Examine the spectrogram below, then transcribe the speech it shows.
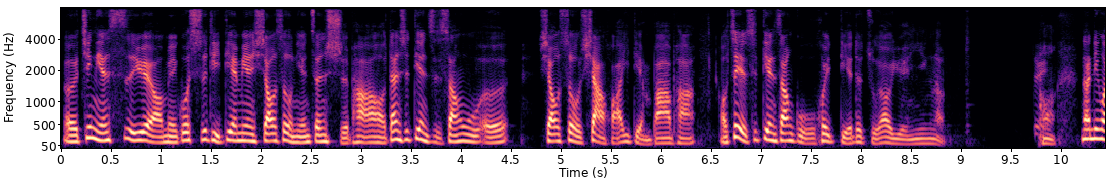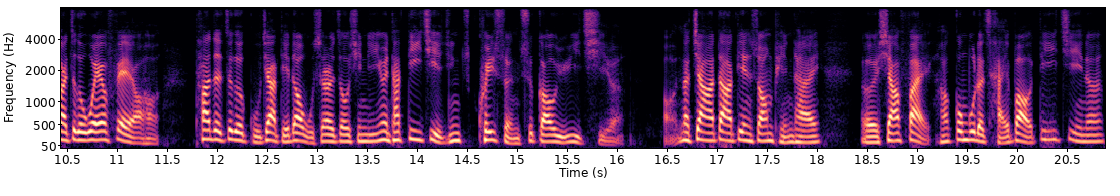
呃，今年四月啊，美国实体店面销售年增十趴哦，但是电子商务额销售下滑一点八趴哦，这也是电商股会跌的主要原因了。哦，那另外这个 Welfare 哈。它的这个股价跌到五十二周新低，因为它第一季已经亏损是高于预期了。哦，那加拿大电商平台呃 Shopify 它公布的财报，第一季呢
